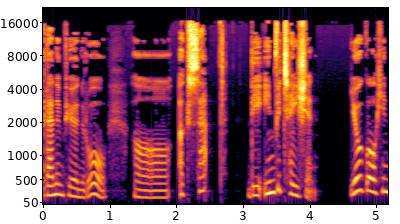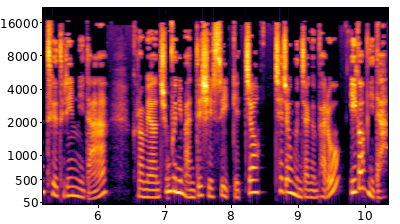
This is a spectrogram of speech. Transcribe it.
라는 표현으로 어, accept the invitation 요거 힌트 드립니다. 그러면 충분히 만드실 수 있겠죠? 최종 문장은 바로 이겁니다.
